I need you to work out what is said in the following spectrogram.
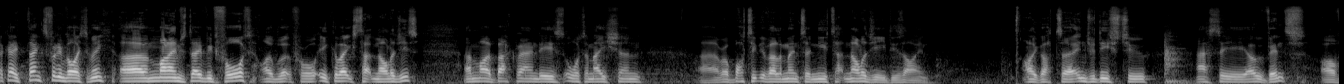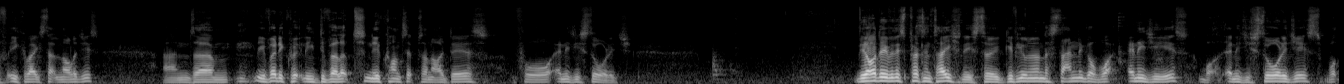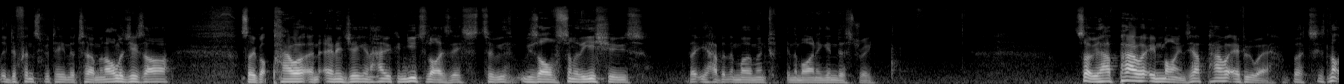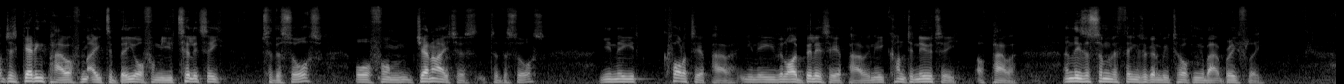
Okay, thanks for inviting me. Um, my name is David Forde. I work for Eco-H Technologies, and my background is automation, uh, robotic development, and new technology design. I got uh, introduced to our CEO, Vince, of Eco-H Technologies, and um, we very quickly developed new concepts and ideas for energy storage. The idea of this presentation is to give you an understanding of what energy is, what energy storage is, what the difference between the terminologies are. So you've got power and energy and how you can utilise this to resolve some of the issues that you have at the moment in the mining industry. So you have power in mines, you have power everywhere, but it's not just getting power from A to B or from utility to the source or from generators to the source. You need quality of power, you need reliability of power, you need continuity of power. And these are some of the things we're going to be talking about briefly.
